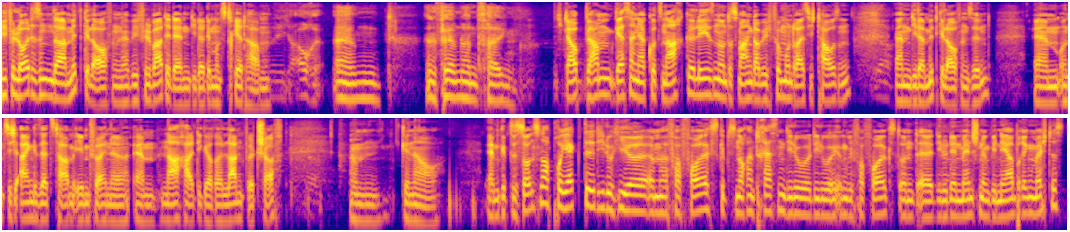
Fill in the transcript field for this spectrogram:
wie viele Leute sind da mitgelaufen? Wie viel wart ihr denn, die da demonstriert haben? Kann ich auch ähm, den Film dann zeigen. Ich glaube, wir haben gestern ja kurz nachgelesen und es waren, glaube ich, 35.000, ähm, die da mitgelaufen sind ähm, und sich eingesetzt haben eben für eine ähm, nachhaltigere Landwirtschaft. Ähm, genau. Ähm, gibt es sonst noch Projekte, die du hier ähm, verfolgst? Gibt es noch Interessen, die du, die du irgendwie verfolgst und äh, die du den Menschen irgendwie näher bringen möchtest?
